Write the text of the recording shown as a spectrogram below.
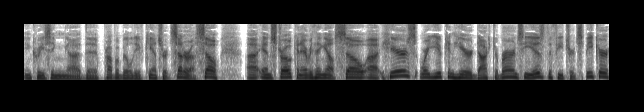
increasing uh, the probability of cancer, etc. So uh, and stroke and everything else. So uh, here's where you can hear Dr. Burns. He is the featured speaker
